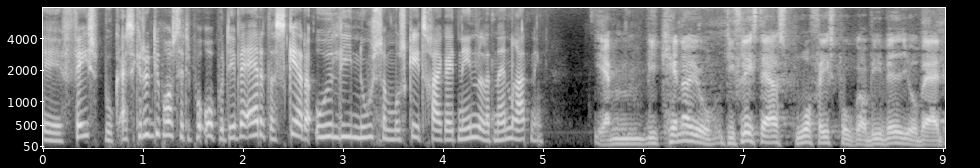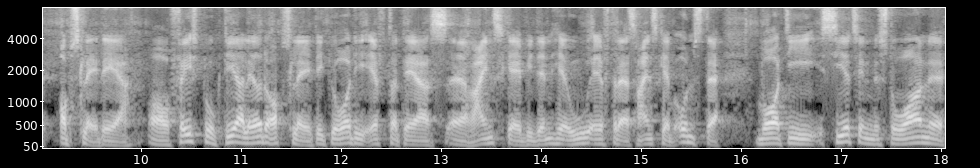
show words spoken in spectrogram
øh, Facebook. Altså kan du ikke lige prøve at sætte på ord på det? Hvad er det, der sker derude lige nu, som måske trækker i den ene eller den anden retning? Jamen, vi kender jo, de fleste af os bruger Facebook, og vi ved jo, hvad et opslag det er. Og Facebook, de har lavet et opslag, det gjorde de efter deres øh, regnskab i den her uge, efter deres regnskab onsdag, hvor de siger til investorerne, øh,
